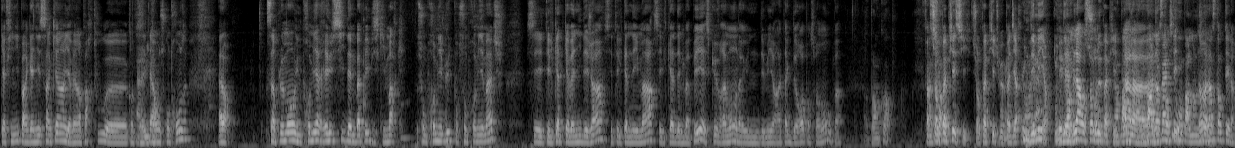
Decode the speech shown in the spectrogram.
qui a fini par gagner 5-1. Il y avait un partout euh, quand À ils étaient à mi-temps. 11 contre 11. Alors, simplement une première réussite d'Mbappé puisqu'il marque son premier but pour son premier match. C'était le cas de Cavani déjà, c'était le cas de Neymar, c'est le cas d'Mbappé. Est-ce que vraiment on a une des meilleures attaques d'Europe en ce moment ou pas? Pas encore. Enfin, sur le papier, si. Sur le papier, tu peux Ah, pas mais dire une des là. meilleures. On des même meilleures là, ce sur le papier. On parle, Là, du- là, on à parle l'instant T. ou on parle dans le Non, jeu à l'instant T là.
